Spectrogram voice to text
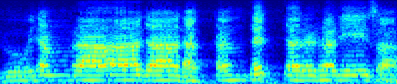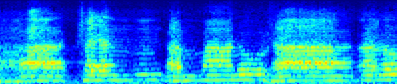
यूयम् राजानः कञ्चिच्चर्षणी सहाक्षयम् तम् मानुषा अनु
